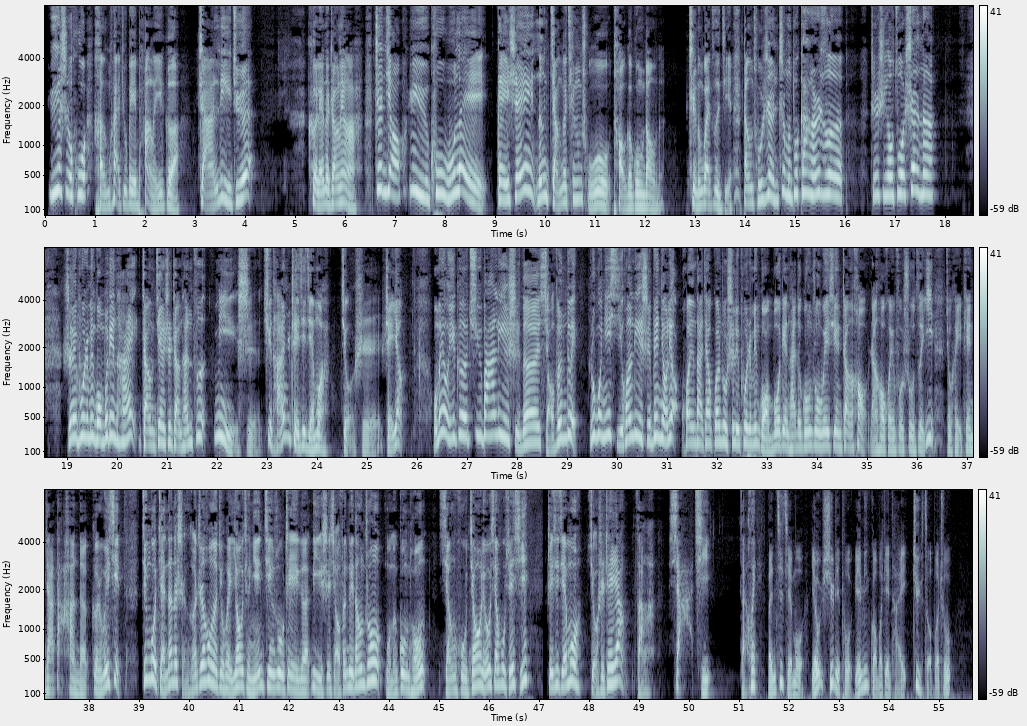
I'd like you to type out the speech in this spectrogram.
于是乎，很快就被判了一个斩立决。可怜的张亮啊，真叫欲哭无泪，给谁能讲个清楚，讨个公道呢？只能怪自己当初认这么多干儿子，真是要做甚呢？十里铺人民广播电台长见识、长谈资、密史趣谈这期节目啊，就是这样。我们有一个趣吧历史的小分队。如果你喜欢历史边角料，欢迎大家关注十里铺人民广播电台的公众微信账号，然后回复数字一，就可以添加大汉的个人微信。经过简单的审核之后呢，就会邀请您进入这个历史小分队当中，我们共同相互交流、相互学习。这期节目就是这样，咱啊，下期再会。本期节目由十里铺人民广播电台制作播出。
